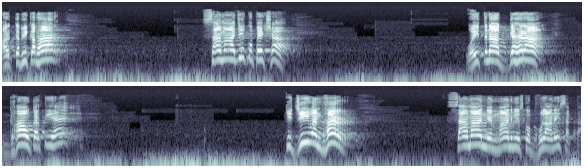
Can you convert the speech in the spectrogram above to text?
और कभी कभार सामाजिक उपेक्षा वो इतना गहरा घाव करती है कि जीवन भर सामान्य मानवी उसको भुला नहीं सकता है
